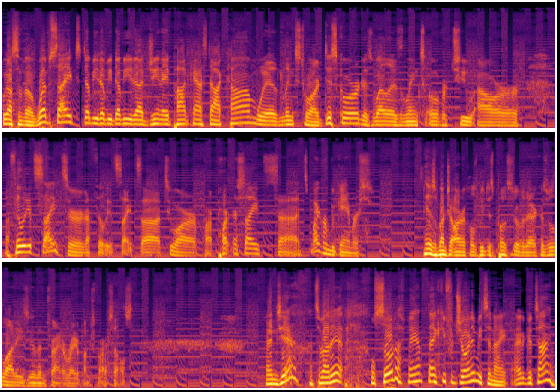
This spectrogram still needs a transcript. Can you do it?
We also have a website, www.gnapodcast.com, with links to our Discord as well as links over to our affiliate sites or affiliate sites, uh, to our, our partner sites. Uh, it's Microboot Gamers. Here's a bunch of articles we just posted over there because it was a lot easier than trying to write a bunch of ourselves. And yeah, that's about it. Well, Soda, man, thank you for joining me tonight. I had a good time.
